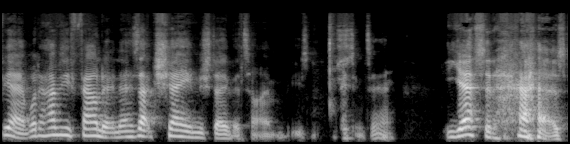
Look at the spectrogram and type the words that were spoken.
yeah? What how have you found it, and has that changed over time? Interesting to hear. Yes, it has,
